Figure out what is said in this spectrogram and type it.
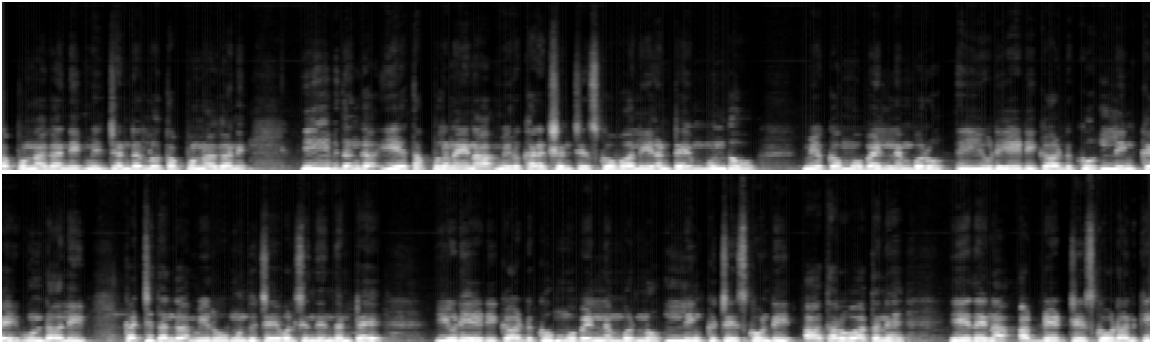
తప్పున్నా కానీ మీ జెండర్లో తప్పున్నా కానీ ఈ విధంగా ఏ తప్పులనైనా మీరు కరెక్షన్ చేసుకోవాలి అంటే ముందు మీ యొక్క మొబైల్ నెంబరు ఈ యూడిఐడి కార్డుకు లింక్ అయి ఉండాలి. ఖచ్చితంగా మీరు ముందు చేయవలసింది ఏంటంటే యూడిఐడి కార్డుకు మొబైల్ నెంబర్ను లింక్ చేసుకోండి. ఆ తర్వాతనే ఏదైనా అప్డేట్ చేసుకోవడానికి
